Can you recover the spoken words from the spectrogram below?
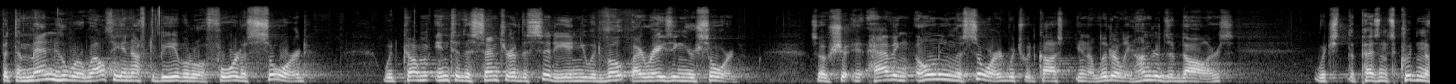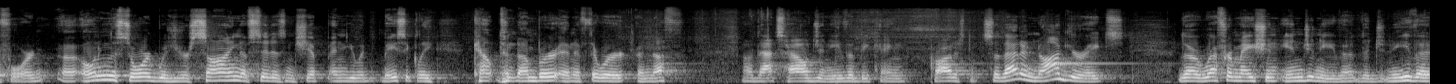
but the men who were wealthy enough to be able to afford a sword would come into the center of the city and you would vote by raising your sword. So having owning the sword, which would cost you know literally hundreds of dollars, which the peasants couldn't afford, uh, owning the sword was your sign of citizenship, and you would basically count the number, and if there were enough, uh, that's how Geneva became Protestant. So that inaugurates the Reformation in Geneva. The Geneva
